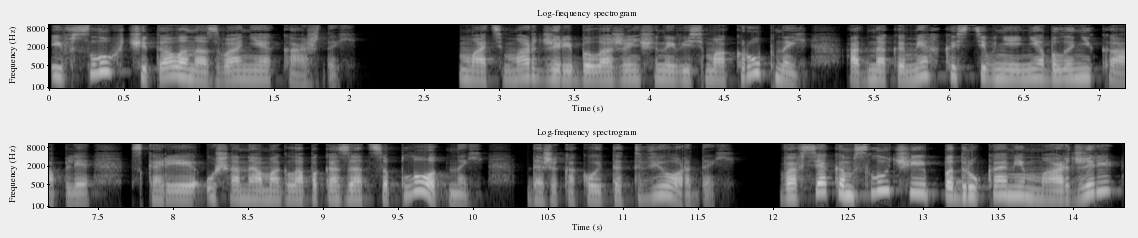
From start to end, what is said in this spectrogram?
и вслух читала названия каждой. Мать Марджери была женщиной весьма крупной, однако мягкости в ней не было ни капли. Скорее уж она могла показаться плотной, даже какой-то твердой. Во всяком случае, под руками Марджери,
